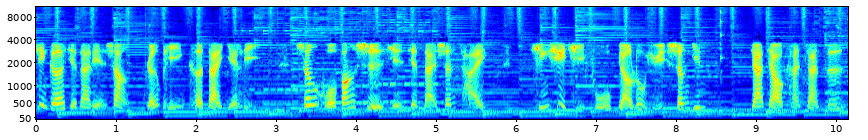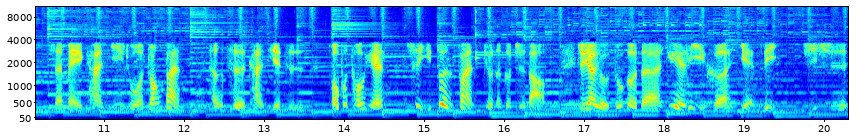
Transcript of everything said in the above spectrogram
性格写在脸上，人品刻在眼里。生活方式显现在身材，情绪起伏表露于声音，家教看站姿，审美看衣着装扮，层次看鞋子，投不投缘，吃一顿饭就能够知道。只要有足够的阅历和眼力，其实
